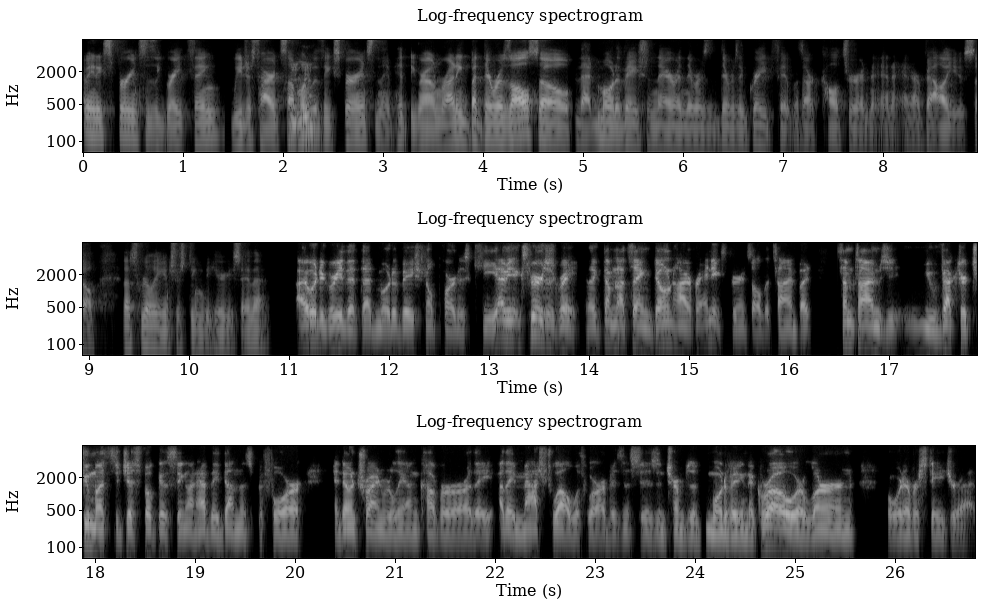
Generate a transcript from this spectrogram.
I mean, experience is a great thing. We just hired someone mm-hmm. with experience and they've hit the ground running. But there was also that motivation there, and there was there was a great fit with our culture and, and, and our values. So that's really interesting to hear you say that. I would agree that that motivational part is key. I mean, experience is great. Like I'm not saying don't hire for any experience all the time, but sometimes you, you, vector too much to just focusing on have they done this before and don't try and really uncover are they are they matched well with where our business is in terms of motivating to grow or learn or whatever stage you're at.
